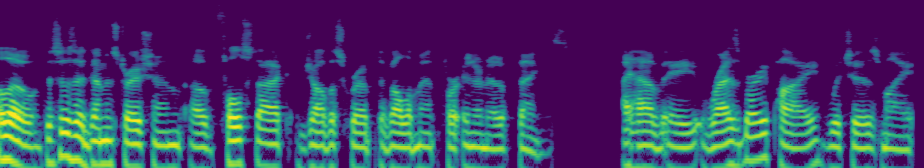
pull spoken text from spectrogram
Hello, this is a demonstration of full stack JavaScript development for Internet of Things. I have a Raspberry Pi, which is my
